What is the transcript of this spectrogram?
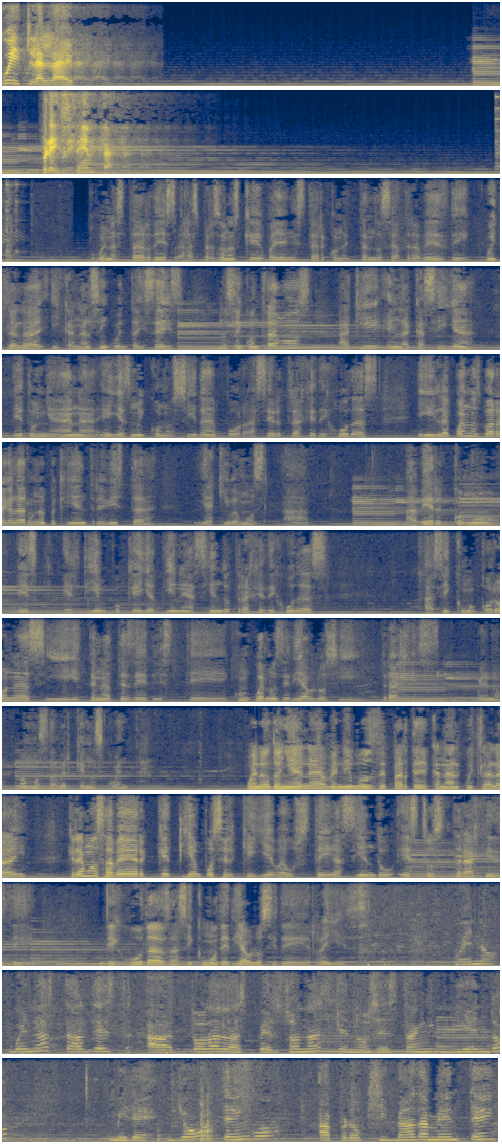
Cuitla Live presenta. Buenas tardes a las personas que vayan a estar conectándose a través de Cuitla Live y Canal 56. Nos encontramos aquí en la casilla de Doña Ana. Ella es muy conocida por hacer traje de Judas y la cual nos va a regalar una pequeña entrevista y aquí vamos a, a ver cómo es el tiempo que ella tiene haciendo traje de Judas, así como coronas y tenates de, este, con cuernos de diablos y trajes. Bueno, vamos a ver qué nos cuenta. Bueno, doña Ana, venimos de parte del canal Cuitlalay. Queremos saber qué tiempo es el que lleva usted haciendo estos trajes de, de Judas, así como de diablos y de reyes. Bueno, buenas tardes a todas las personas que nos están viendo. Mire, yo tengo aproximadamente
